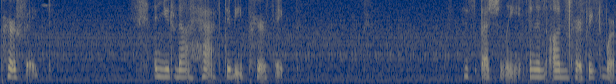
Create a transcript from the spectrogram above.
perfect, and you do not have to be perfect, especially in an unperfect world.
